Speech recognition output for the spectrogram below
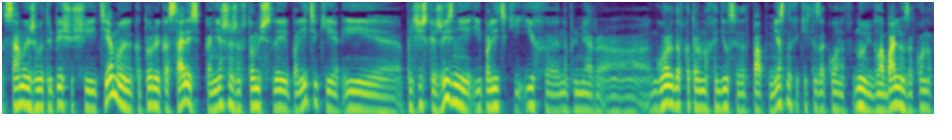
самые животрепещущие темы, которые касались, конечно же, в том числе и политики, и политической жизни, и политики их, например, э, города, в котором находился этот паб, местных каких-то законов, ну и глобальных законов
